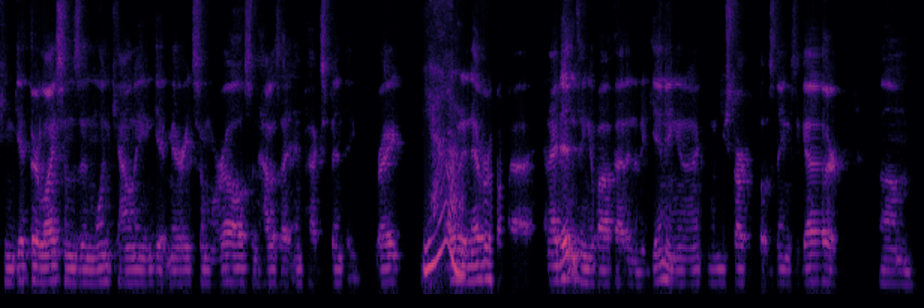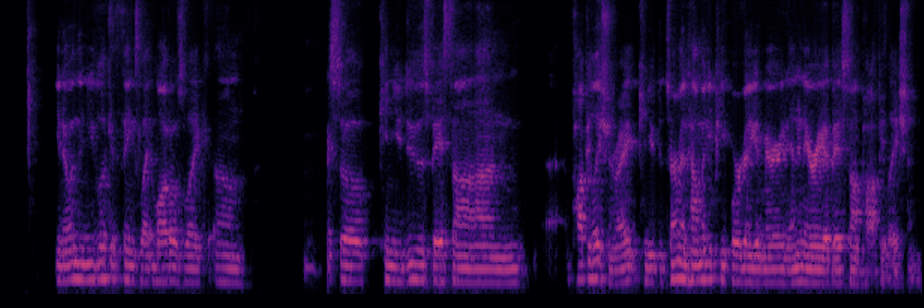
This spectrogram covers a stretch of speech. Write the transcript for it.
can get their license in one county and get married somewhere else, and how does that impact spending, right? Yeah, I would have never thought that, and I didn't think about that in the beginning. And I, when you start those things together, um, you know, and then you look at things like models like, um, so can you do this based on uh, population, right? Can you determine how many people are going to get married in an area based on population?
